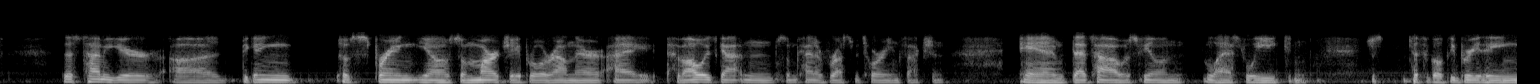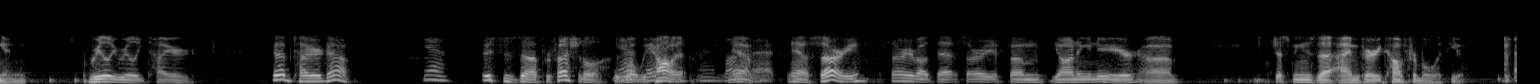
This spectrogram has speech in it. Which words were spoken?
this time of year, uh, beginning of spring, you know, so March, April, around there, I have always gotten some kind of respiratory infection. And that's how I was feeling last week and just difficulty breathing and really, really tired. Yeah, I'm tired now. Yeah. This is uh, professional, is yeah, what we very. call it. I love yeah. that. Yeah, sorry. Sorry about that. Sorry if I'm yawning in your ear. Uh, just means that I'm very comfortable with you.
